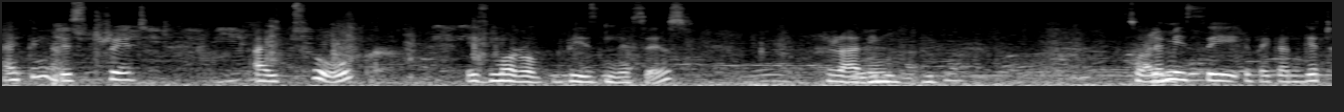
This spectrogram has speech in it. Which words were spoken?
I think the street I took is more of businesses running. So let me see if I can get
